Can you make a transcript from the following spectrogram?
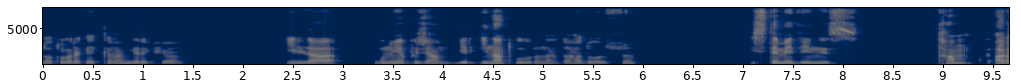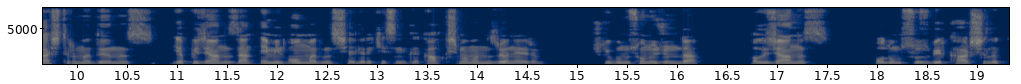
not olarak eklemem gerekiyor. İlla bunu yapacağım bir inat uğruna daha doğrusu istemediğiniz, tam araştırmadığınız, yapacağınızdan emin olmadığınız şeylere kesinlikle kalkışmamanızı öneririm. Çünkü bunun sonucunda alacağınız olumsuz bir karşılık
